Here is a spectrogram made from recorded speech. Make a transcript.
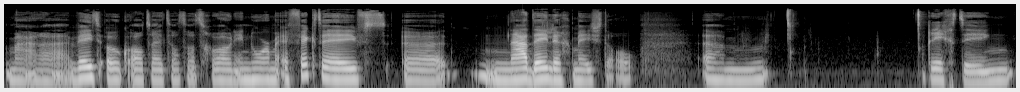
maar uh, weet ook altijd dat dat gewoon enorme effecten heeft. Uh, nadelig meestal. Um, richting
